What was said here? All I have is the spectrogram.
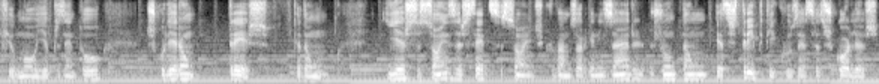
filmou e apresentou, escolheram três cada um. E as sessões, as sete sessões que vamos organizar, juntam esses trípticos, essas escolhas,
